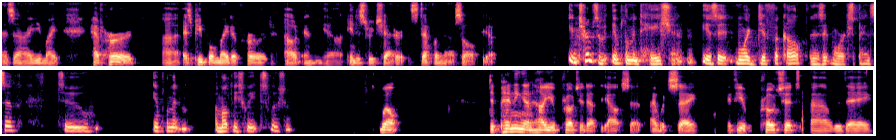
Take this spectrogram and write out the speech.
as uh, you might have heard uh, as people might have heard out in the uh, industry chatter it's definitely not solved yet in terms of implementation, is it more difficult and is it more expensive to implement a multi suite solution? Well, depending on how you approach it at the outset, I would say if you approach it uh, with a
